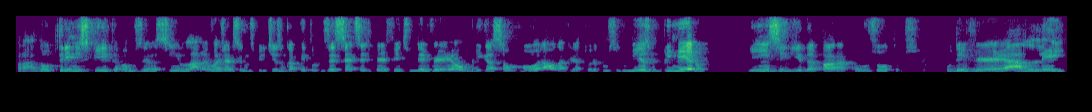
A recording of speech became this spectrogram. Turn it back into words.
Para a doutrina espírita, vamos dizer assim, lá no Evangelho segundo o Espiritismo, capítulo 17, seja perfeitos. O dever é a obrigação moral da criatura consigo mesmo, primeiro, e em seguida para com os outros. O dever é a lei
